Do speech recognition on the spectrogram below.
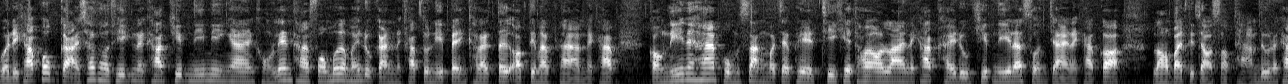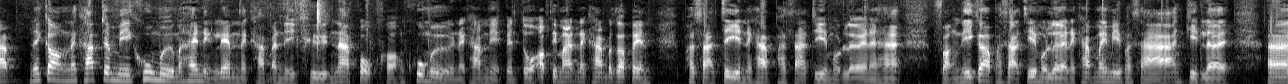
สวัสดีครับ พบกับชาทอทิกนะครับ คลิปนี้มีงานของเล่น Transformer มาให้ดูกันนะครับ ตัวนี้เป็น Character Optimus Prime นะครับ กล่องนี้นะฮะผมสั่งมาจากเพจ TK Toy Online นะครับ ใครดูคลิปนี้แล้วสนใจนะครับ ก็ลองไปติดต่อสอบถามดูนะครับ ในกล่องนะครับจะมีคู่มือมาให้ 1 เล่มนะครับ อันนี้คือหน้าปกของคู่มือนะครับเนี่ยเป็นตัว Optimus นะครับ แล้วก็เป็นภาษาจีนนะครับ ภาษาจีนหมดเลยนะฮะ ฝั่งนี้ก็ภาษาจีนหมดเลยนะครับ ไม่มีภาษาอังกฤษเลย เอ่อ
